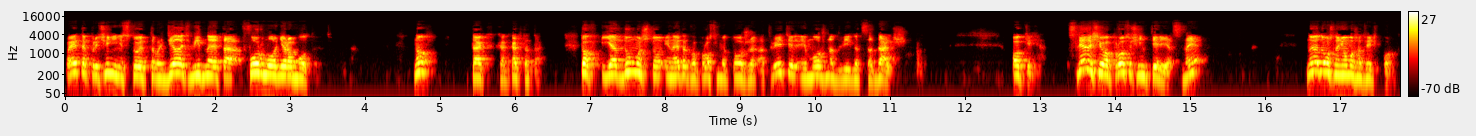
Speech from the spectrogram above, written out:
По этой причине не стоит этого делать. Видно, эта формула не работает. Ну, так, как-то так. То, я думаю, что и на этот вопрос мы тоже ответили, и можно двигаться дальше. Окей. Следующий вопрос очень интересный. Но я думаю, что на него можно ответить коротко.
